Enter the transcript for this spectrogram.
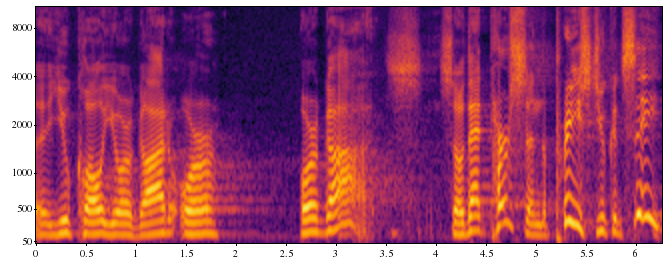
uh, you call your God or, or gods. So that person, the priest, you could see,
